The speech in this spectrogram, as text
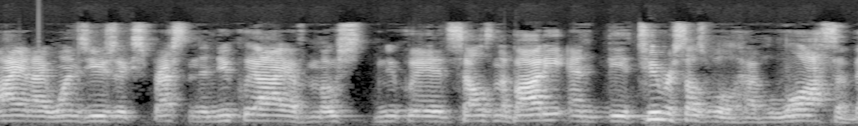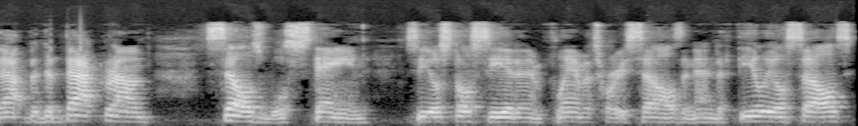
INI1 is usually expressed in the nuclei of most nucleated cells in the body, and the tumor cells will have loss of that, but the background cells will stain. So you'll still see it in inflammatory cells and endothelial cells.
